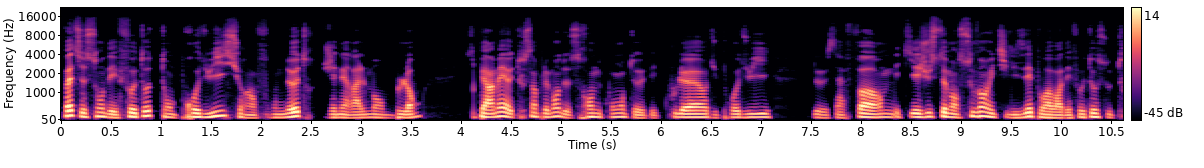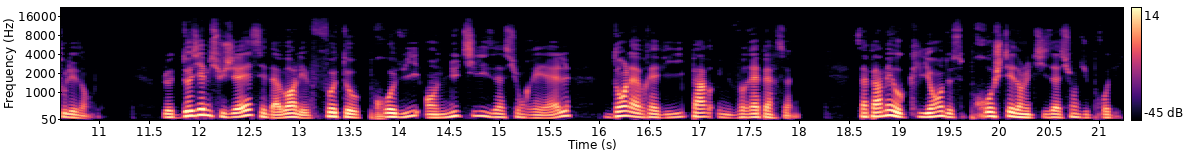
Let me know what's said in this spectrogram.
En fait, ce sont des photos de ton produit sur un fond neutre, généralement blanc, qui permet tout simplement de se rendre compte des couleurs du produit, de sa forme, et qui est justement souvent utilisé pour avoir des photos sous tous les angles. Le deuxième sujet, c'est d'avoir les photos produits en utilisation réelle dans la vraie vie par une vraie personne. Ça permet au client de se projeter dans l'utilisation du produit.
